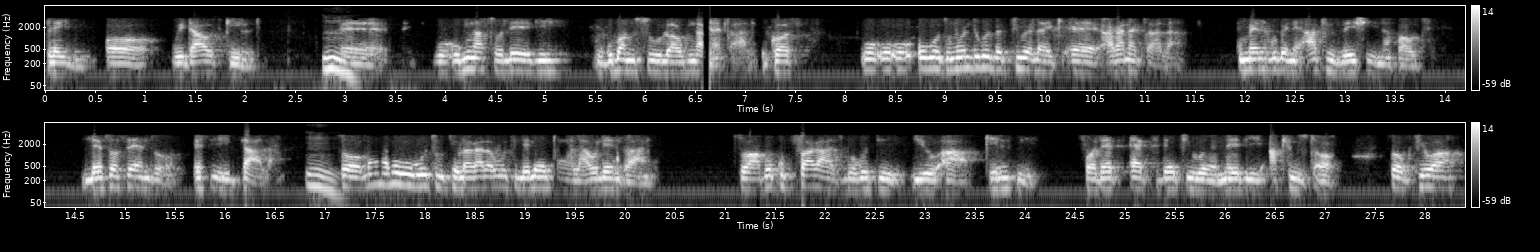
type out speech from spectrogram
blame or without guilt. Mm. Ukungasoleki ukuba msulwa ukunganacala because ukuthi umuntu kuze kuthiwe like eh akanacala kumele kube ne accusation about leso senzo esiyicala mm. so mangabe ukuthi utholakala ukuthi lelo cala ulenzana so abukho ubufakazi bokuthi you are guilty for that act that you were maybe accused of so kuthiwa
